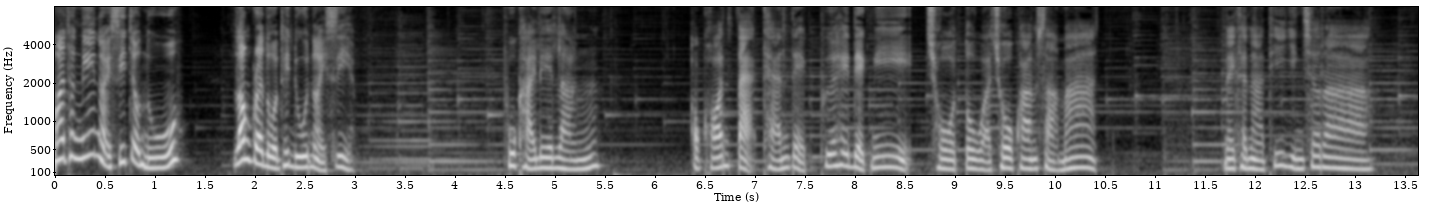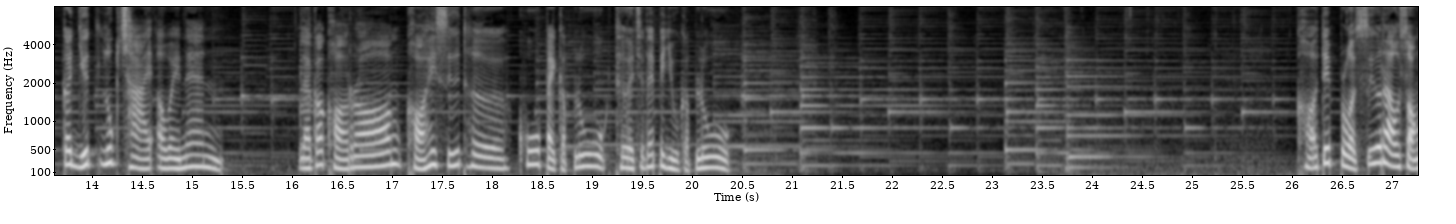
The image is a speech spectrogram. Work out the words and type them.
มาทางนี้หน่อยสิเจ้าหนูล่องกระโดดให้ดูหน่อยสิ ผู้ขายเลนหลัง เอาค้อนแตะแขนเด็กเพื่อให้เด็กนี่โชว์ตัวโชว์ความสามารถ ในขณะที่หญิงชรา ก็ยึดลูกชายเอาไว้แน่น แล้วก็ขอร้องขอให้ซื้อเธอคู่ไปกับลูก เธอจะได้ไปอยู่กับลูกขอได้โปรดซื้อเราสอง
